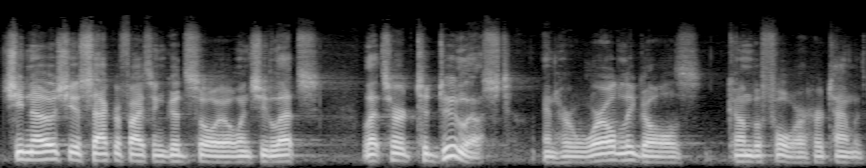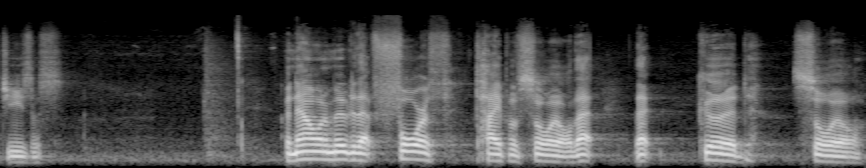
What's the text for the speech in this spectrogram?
She knows she is sacrificing good soil when she lets, lets her to do list and her worldly goals come before her time with Jesus. But now I want to move to that fourth type of soil, that good soil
